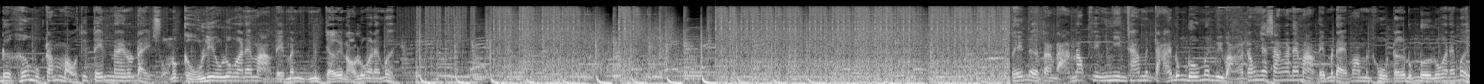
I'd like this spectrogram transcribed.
được hơn 100 máu thì tên này nó đẩy xuống, nó cứu liêu luôn anh em à để mình mình chơi nó luôn anh em ơi. Tên ở tảng đá nóc thì nhìn sang bên trái đúng đối, mình bị bắn ở trong nhà xăng anh em à để mình đẩy vào, mình hỗ trợ đúng đối luôn anh em ơi.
